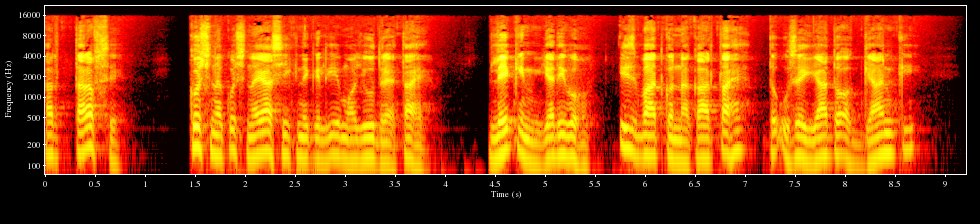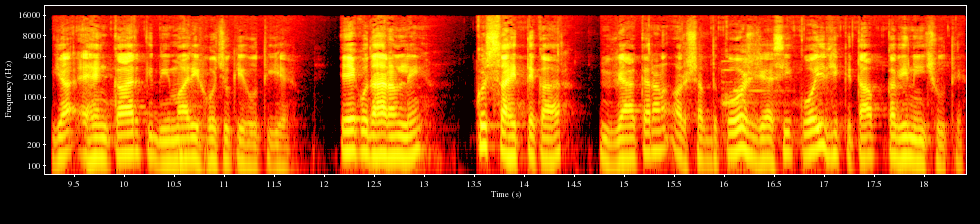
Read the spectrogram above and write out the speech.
हर तरफ़ से कुछ न कुछ नया सीखने के लिए मौजूद रहता है। लेकिन यदि वह इस बात को नकारता है तो उसे या तो अज्ञान की या अहंकार की बीमारी हो चुकी होती है। एक उदाहरण लें, कुछ साहित्यकार व्याकरण और शब्दकोश जैसी कोई भी किताब कभी नहीं छूते।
